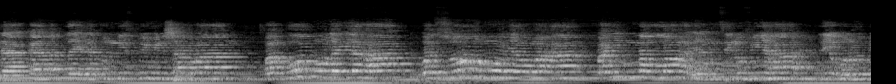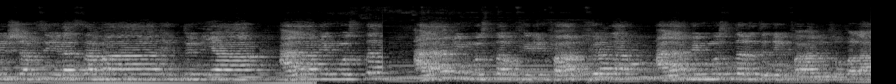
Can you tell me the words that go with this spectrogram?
কানাত লাইলাতুন নিসফি মিন শাবান ফাকুমু লাইলাহা ওয়া সুমু ইয়াওমাহা ফা ইন্নাল্লাহা ইয়ানজিলু ফিহা লিগুরুবি শামসি ইলা সামাa'id দুনিয়া আলা মিন মুস্তা আলা মিন মুস্তাগফিরিন ফাগফির লা আলা মিন মুস্তারজিকিন ফারজুক লা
